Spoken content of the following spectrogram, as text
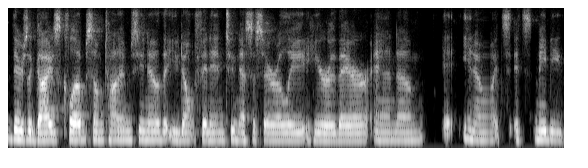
there's a guys club sometimes, you know, that you don't fit into necessarily here or there. And, um, it, you know, it's, it's maybe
